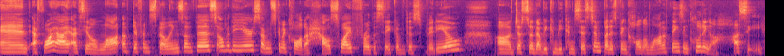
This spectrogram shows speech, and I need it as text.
And FYI, I've seen a lot of different spellings of this over the years, so I'm just gonna call it a housewife for the sake of this video, uh, just so that we can be consistent, but it's been called a lot of things, including a hussy.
